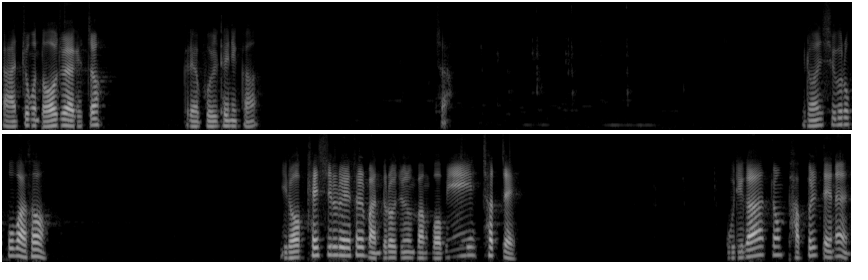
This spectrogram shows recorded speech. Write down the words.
안쪽은 넣어줘야겠죠? 그래야 보일 테니까. 자. 이런 식으로 뽑아서 이렇게 실루엣을 만들어주는 방법이 첫째. 우리가 좀 바쁠 때는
